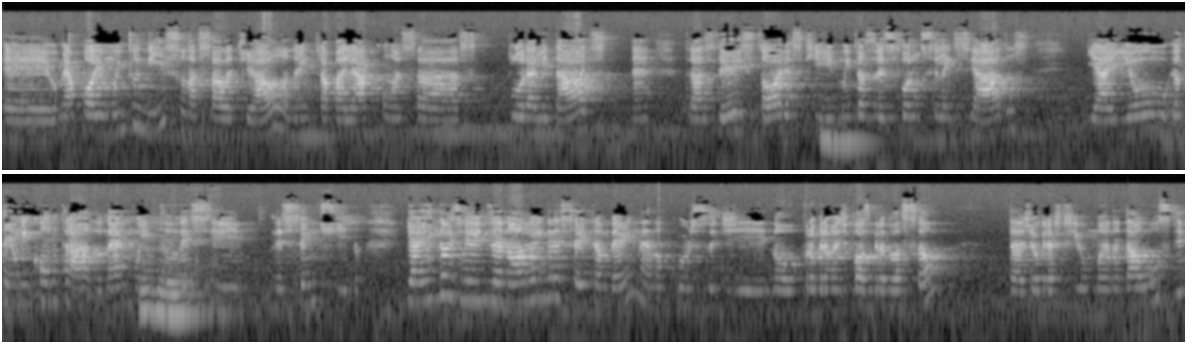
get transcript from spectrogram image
é, eu me apoio muito nisso na sala de aula, né, em trabalhar com essas pluralidades, né, trazer histórias que muitas vezes foram silenciadas. E aí eu, eu tenho me encontrado, né, muito uhum. nesse, nesse sentido. E aí em 2019 eu ingressei também, né, no curso de, no programa de pós-graduação da Geografia Humana da USP.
